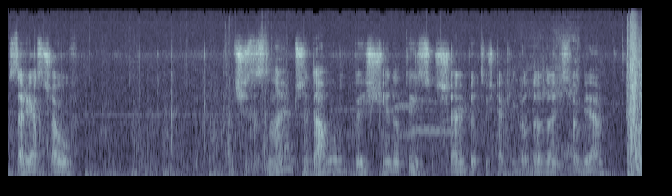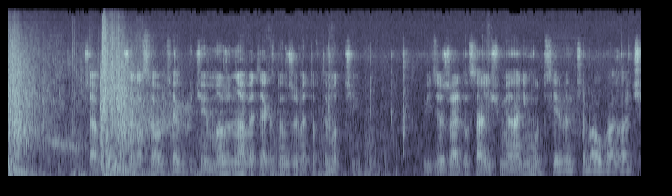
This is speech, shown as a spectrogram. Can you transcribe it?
seria strzałów. Się zastanawiam, czy dałoby się do tej strzelby coś takiego dodać sobie. Trzeba by to przetestować jak wrócimy. Może nawet jak zdążymy to w tym odcinku. Widzę, że dostaliśmy animucję, więc trzeba uważać.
